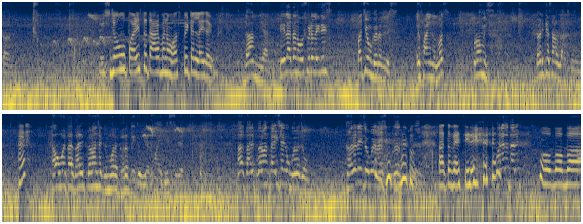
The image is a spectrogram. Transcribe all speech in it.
સારું. જો હું પડીશ તો તારા મને હોસ્પિટલ લઈ જવી પડશે. ડન યાર. પેલા તને હોસ્પિટલ લઈ જઈશ પછી હું ઘરે જઈશ. એ ફાઇનલ બસ. પ્રોમિસ તડકે સારું લાગશે. હે? આવું તારે તારીફ કરવાની છે કે મારે ઘરે જ નહીં જવું યાર. મારી બીજ છે તારી તારીફ કરવાની થાય છે કે હું ઘરે જઉં? ઘરે નહીં જવું. હા તો બેસી રહે. કોને ઓ બાબા.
